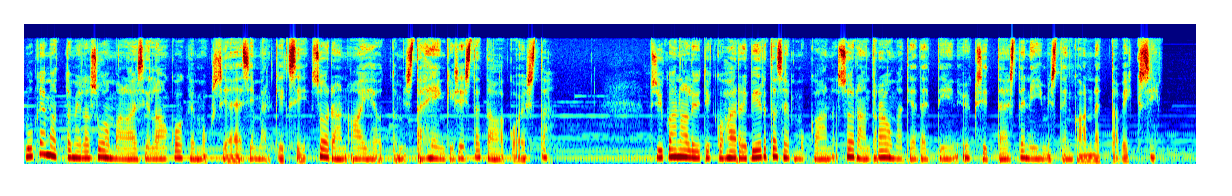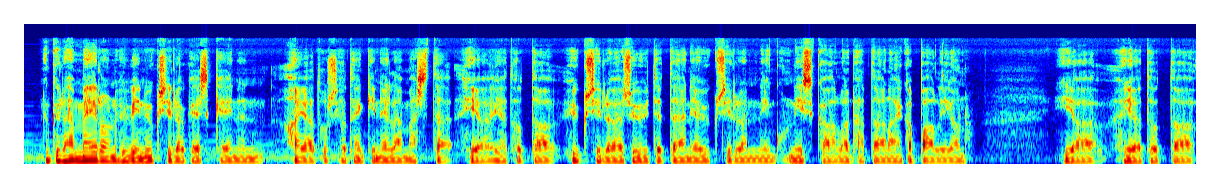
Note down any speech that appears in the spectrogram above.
Lukemattomilla suomalaisilla on kokemuksia esimerkiksi sodan aiheuttamista henkisistä taakoista – Psykoanalyytikko Harri Virtasen mukaan sodan traumat jätettiin yksittäisten ihmisten kannettaviksi. No kyllähän meillä on hyvin yksilökeskeinen ajatus jotenkin elämästä ja, ja tota, yksilöä syytetään ja yksilön niin kuin niskaa ladataan aika paljon. Ja, ja tota,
